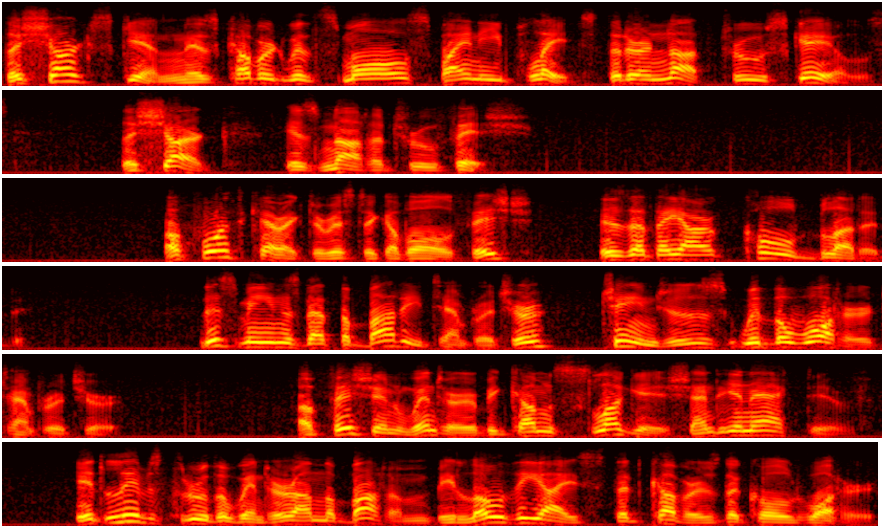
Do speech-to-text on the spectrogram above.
The shark skin is covered with small spiny plates that are not true scales. The shark is not a true fish. A fourth characteristic of all fish is that they are cold-blooded. This means that the body temperature changes with the water temperature. A fish in winter becomes sluggish and inactive. It lives through the winter on the bottom below the ice that covers the cold water.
